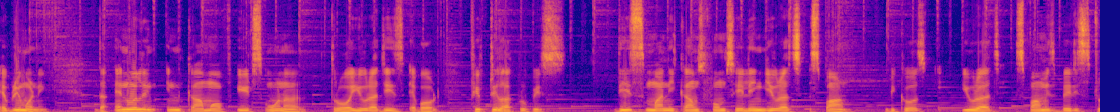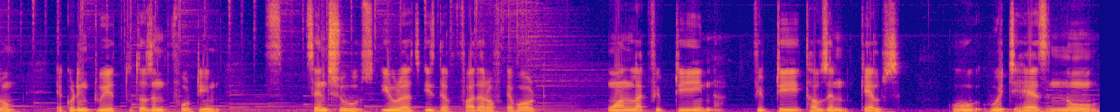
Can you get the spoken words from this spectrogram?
every morning. The annual in income of its owner through Yuvraj is about 50 lakh rupees. This money comes from selling Yuvraj sperm because Yuvraj sperm is very strong. According to a 2014 census, Yuvraj is the father of about 1 lakh 50,000 calves. who, which has no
